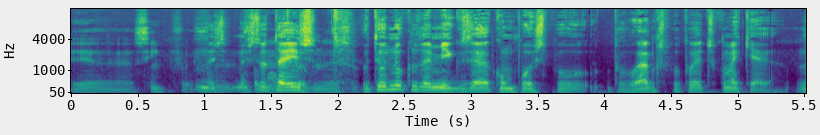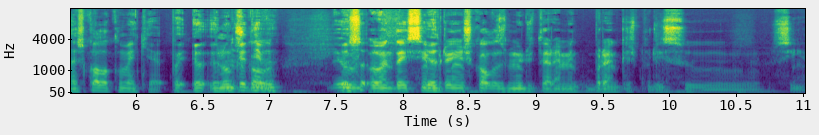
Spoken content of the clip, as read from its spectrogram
Uh, sim, foi, Mas, foi- mas tu tens. O teu núcleo de amigos era composto por, por brancos, por pretos? Como é que era? Na escola, como é que era? Eu, eu nunca escola, tive. Eu, só- eu andei sempre em escolas maioritariamente brancas, por isso, sim.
